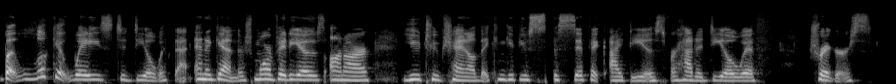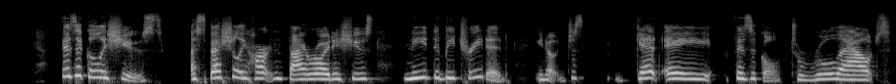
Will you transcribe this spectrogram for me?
but look at ways to deal with that. And again there's more videos on our youtube channel that can give you specific ideas for how to deal with triggers. Physical issues especially heart and thyroid issues need to be treated. You know just get a physical to rule out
